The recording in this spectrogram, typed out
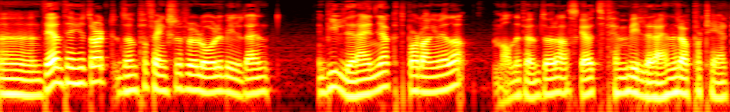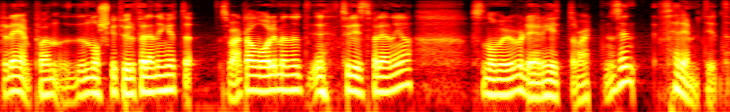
Uh, DNT Hyttevert dømt på fengsel for ulovlig villrein Villreinjakt på Hardangervidda. Mann i 50-åra skjøt fem villreiner og apporterte de på en Den norske turforening-hytte. Svært alvorlig, mener Turistforeninga, så nå må du vurdere hytteverten sin fremtid.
